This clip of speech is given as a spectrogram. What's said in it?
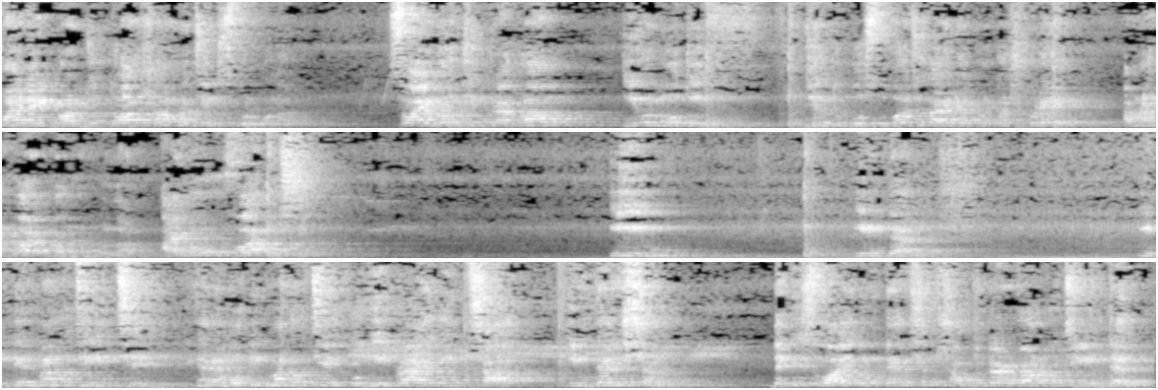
ফাইনাইট ভার্বযুক্ত অংশ, আমরা চেঞ্জ করব না। সো আই নো ঠিক রাখলাম ইওর মোটিভ যেহেতু বস্তুবাচক আইডিয়া প্রকাশ করে আমরা হোয়াট ব্যবহার করলাম। I know what you intent intent মানে হচ্ছে ইচ্ছে। এখানে মোটিভ মানে হচ্ছে অভিপ্রায়, ইচ্ছা intention that is why intention শব্দটার ভার্ব হচ্ছে ইন্টেন্ট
